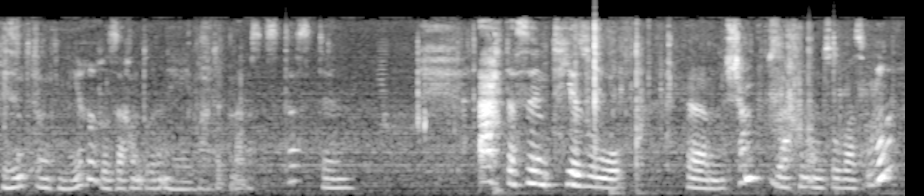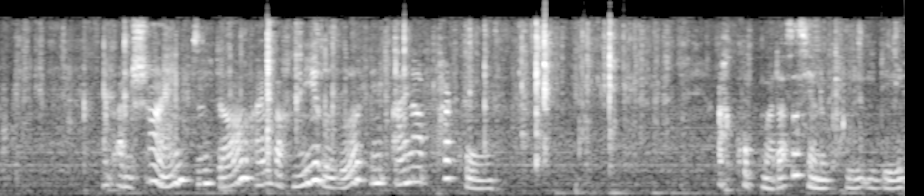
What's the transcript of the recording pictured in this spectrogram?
Hier sind irgendwie mehrere Sachen drin. Nee, wartet mal, was ist das denn? Ach, das sind hier so ähm, Shampoo-Sachen und sowas, oder? Und anscheinend sind da einfach mehrere in einer Packung. Ach, guck mal, das ist ja eine coole Idee.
